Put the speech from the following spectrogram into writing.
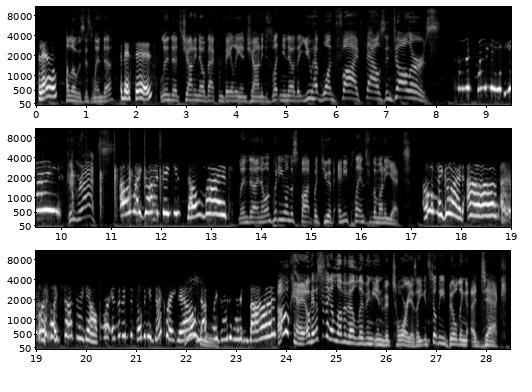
Hello, Hello, is this Linda? this is. Linda, it's Johnny Novak from Bailey and Johnny. Just letting you know that you have won $5,000. Yay! Congrats! Oh my god, thank you so much. Linda, I know I'm putting you on the spot, but do you have any plans for the money yet? Oh my god, um, I'm like shocked right now. We're in the midst of building a deck right now. Ooh. Definitely go towards that. Okay, okay. That's the thing I love about living in Victoria is that you can still be building a deck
